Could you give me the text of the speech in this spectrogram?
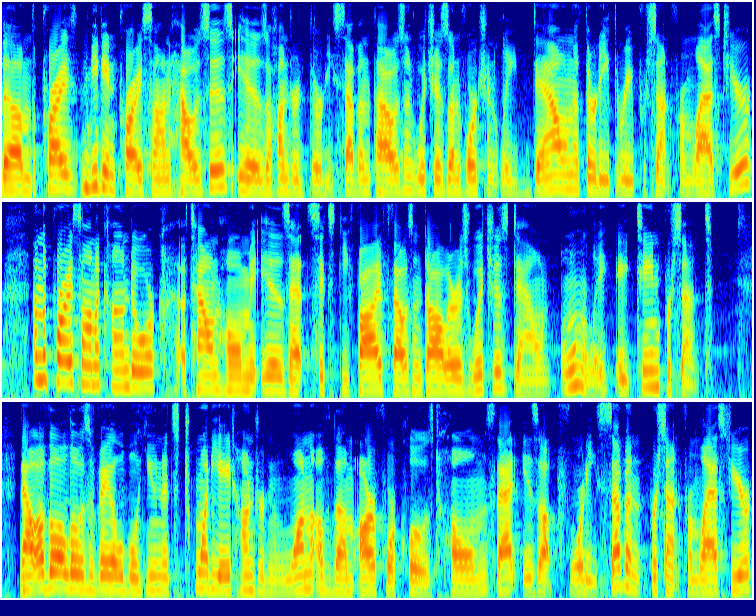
The, um, the price, median price on houses is 137,000, which is unfortunately down 33% from last year. And the price on a condo or a townhome is at $65,000, which is down only 18%. Now, of all those available units, 2,801 of them are foreclosed homes. That is up 47% from last year,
